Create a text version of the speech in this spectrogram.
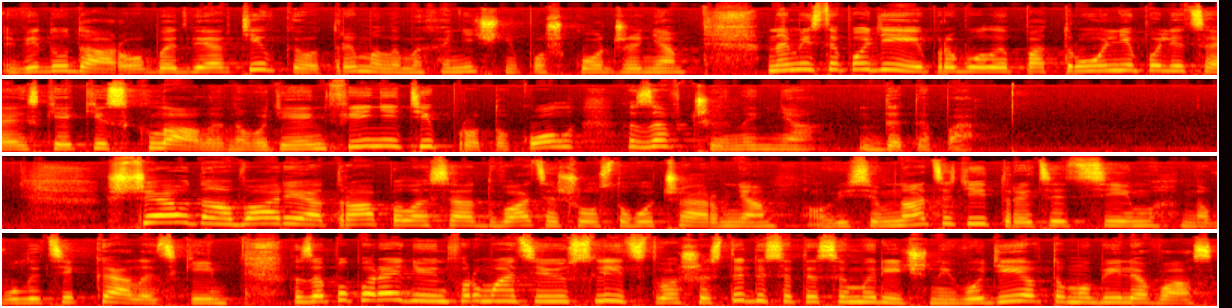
Від удару обидві автівки отримали механічні пошкодження. На місце події прибули патрульні поліцейські, які склали на водія «Інфініті» протокол за вчинення ДТП. Ще одна аварія трапилася 26 червня о 18.37 на вулиці Келецькій. За попередньою інформацією слідства, 67-річний водій автомобіля ВАЗ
